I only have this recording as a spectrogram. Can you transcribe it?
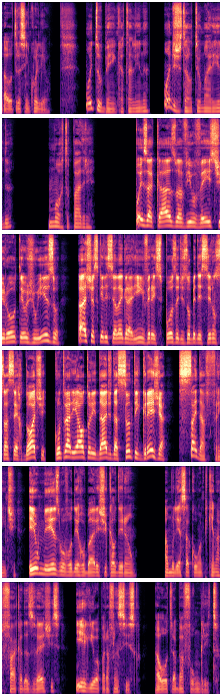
A outra se encolheu. Muito bem, Catalina. Onde está o teu marido? Morto, padre. Pois acaso a viuvez tirou o teu juízo? Achas que ele se alegraria em ver a esposa desobedecer um sacerdote, contrariar a autoridade da Santa Igreja? Sai da frente. Eu mesmo vou derrubar este caldeirão. A mulher sacou uma pequena faca das vestes e ergueu-a para Francisco. A outra abafou um grito.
